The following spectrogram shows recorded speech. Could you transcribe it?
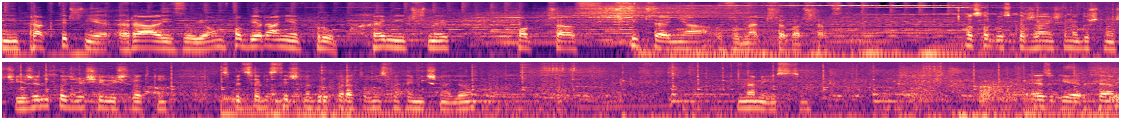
i praktycznie realizują pobieranie prób chemicznych podczas ćwiczenia w metrze warszawskim. Osoby oskarżają się na duszności. Jeżeli chodzi o siły i środki, specjalistyczna grupa ratownictwa chemicznego na miejscu. SGR Chem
